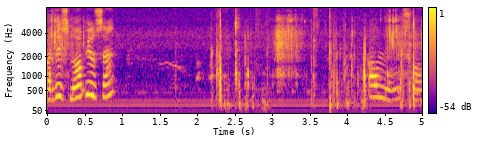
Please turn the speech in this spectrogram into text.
Kardeş ne yapıyorsun sen? Almıyorum şu an.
